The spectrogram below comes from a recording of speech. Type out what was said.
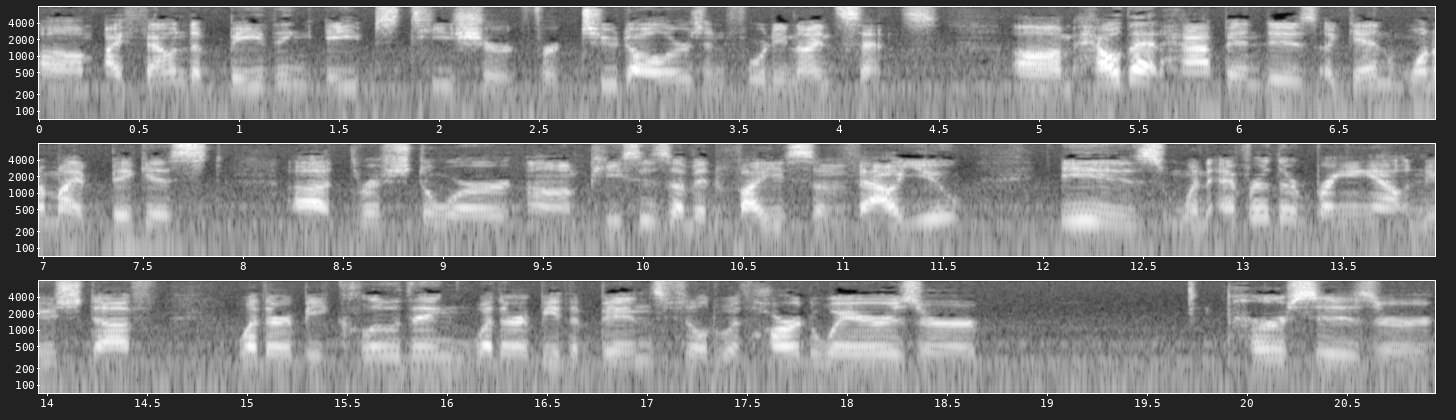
Um, I found a Bathing Apes t shirt for $2.49. Um, how that happened is, again, one of my biggest uh, thrift store um, pieces of advice of value is whenever they're bringing out new stuff, whether it be clothing, whether it be the bins filled with hardwares or purses or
